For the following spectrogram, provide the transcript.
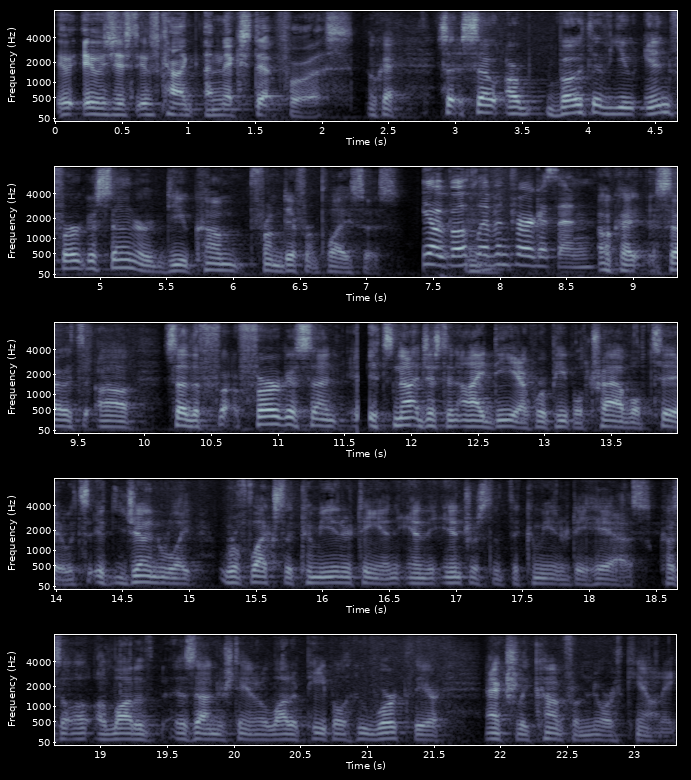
it, it was just it was kind of a next step for us. Okay, so so are both of you in Ferguson, or do you come from different places? Yeah, we both live in Ferguson. Okay, so it's uh, so the Fer- Ferguson. It's not just an idea where people travel to. It's, it generally reflects the community and, and the interest that the community has. Because a, a lot of, as I understand, it, a lot of people who work there actually come from North County.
